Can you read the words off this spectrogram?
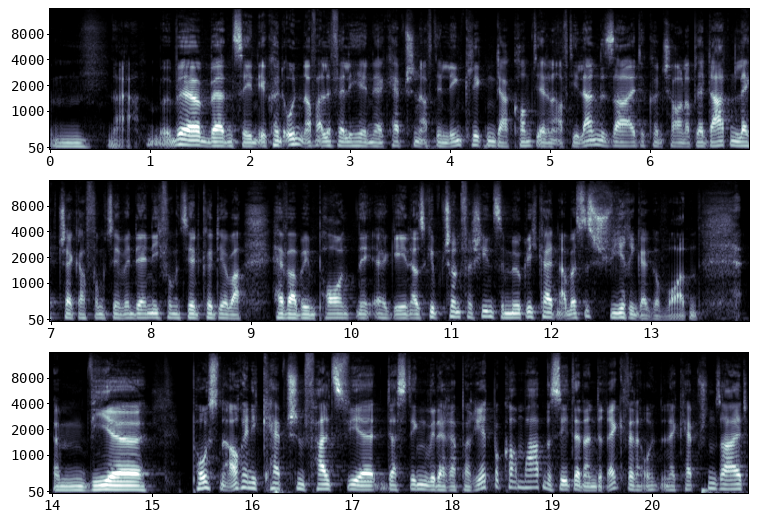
Ähm, naja, wir werden sehen. Ihr könnt unten auf alle Fälle hier in der Caption auf den Link klicken. Da kommt ihr dann auf die Landeseite, könnt schauen, ob der Datenleck-Checker funktioniert. Wenn der nicht funktioniert, könnt ihr aber Have I Been Pawned äh, gehen. Also es gibt schon verschiedenste Möglichkeiten, aber es ist schwieriger geworden. Ähm, wir posten auch in die Caption, falls wir das Ding wieder repariert bekommen haben. Das seht ihr dann direkt, wenn ihr unten in der Caption seid.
